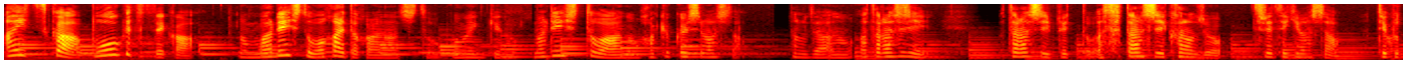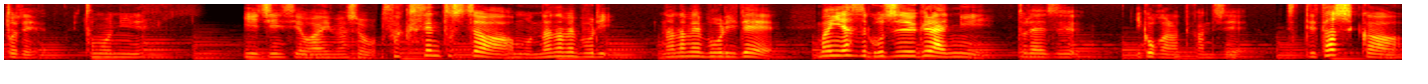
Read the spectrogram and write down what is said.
あいつか、防具立てか。丸石と別れたからな、ちょっとごめんけど。丸石とは、あの、破局しました。なので、あの、新しい、新しいペット、新しい彼女を連れてきました。ということで、共にね、いい人生を歩みましょう。作戦としては、もう斜め掘り。斜め掘りで、マイナス50ぐらいに、とりあえず、行こうかなって感じで。で、確か、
